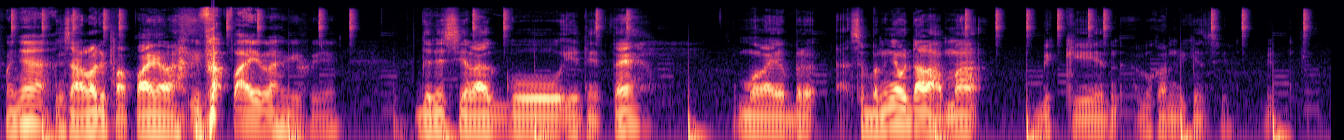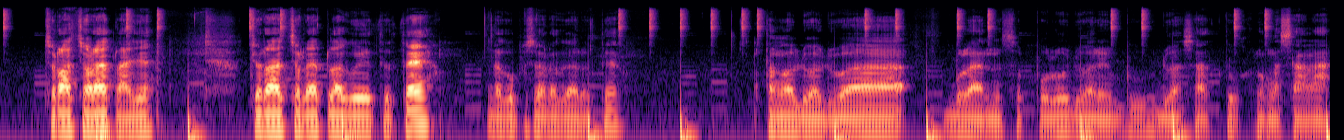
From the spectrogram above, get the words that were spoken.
Pokoknya Insya Allah di Papai lah. dipapai lah gitu ya. Jadi si lagu ini teh mulai ber sebenarnya udah lama bikin bukan bikin sih coret-coret lah ya coret-coret lagu itu teh lagu pesona Garut teh tanggal 22 bulan 10 2021 kalau nggak salah.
